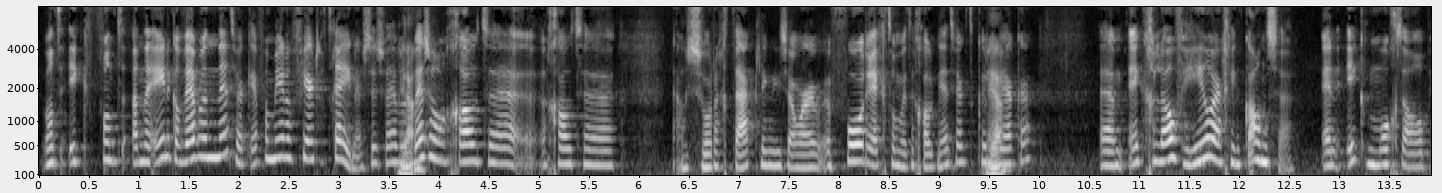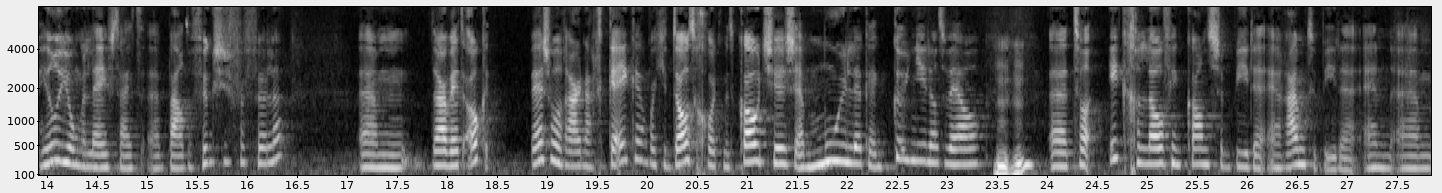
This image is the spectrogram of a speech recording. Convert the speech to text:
Want ik vond aan de ene kant, we hebben een netwerk hè, van meer dan 40 trainers. Dus we hebben Ja. best wel een grote, een grote nou, zorgtaak, klinkt niet zomaar een voorrecht om met een groot netwerk te kunnen Ja. werken. Ehm, ik geloof heel erg in kansen. En ik mocht al op heel jonge leeftijd eh, bepaalde functies vervullen. Ehm, daar werd ook best wel raar naar gekeken. Word je doodgegooid met coaches en moeilijk en kun je dat wel? Mhm. Eh, terwijl ik geloof in kansen bieden en ruimte bieden. En ehm,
